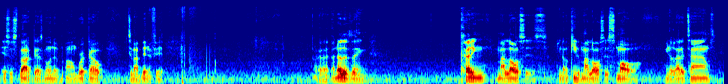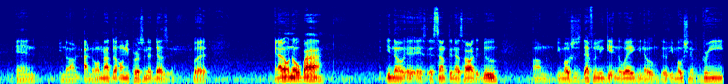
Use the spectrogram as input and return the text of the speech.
it's a stock that's going to um, work out to my benefit. Uh, another thing, cutting my losses, you know, keeping my losses small. You know, a lot of times, and you know, I, I know I'm not the only person that does it, but and I don't know why. You know, it, it's, it's something that's hard to do. Um, emotions definitely get in the way. You know, the emotion of greed,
